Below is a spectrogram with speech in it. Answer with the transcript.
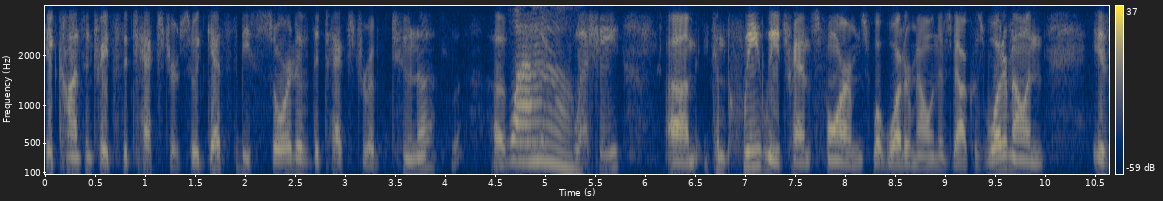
It concentrates the texture, so it gets to be sort of the texture of tuna, of wow. like fleshy. Um, it completely transforms what watermelon is about because watermelon is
